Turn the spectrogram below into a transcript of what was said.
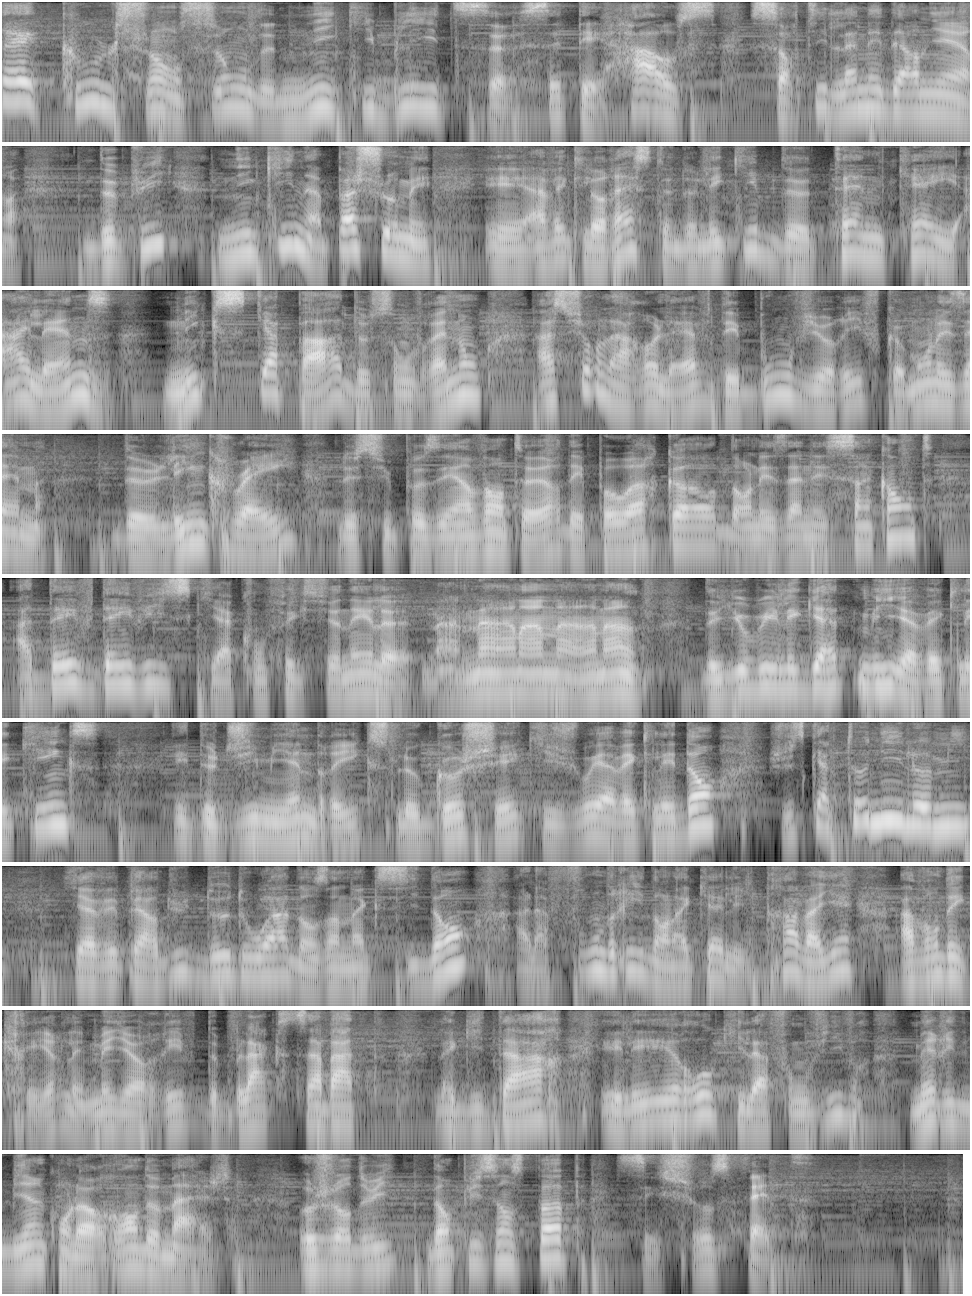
Très cool chanson de Nicky Blitz, c'était House, sorti l'année dernière. Depuis, Nicky n'a pas chômé, et avec le reste de l'équipe de 10K Islands, Nick Scappa, de son vrai nom, assure la relève des bons vieux riffs comme on les aime. De Link Ray, le supposé inventeur des power chords dans les années 50, à Dave Davis qui a confectionné le na na na na de You Really Get Me avec les Kinks, et de Jimi Hendrix, le gaucher qui jouait avec les dents, jusqu'à Tony Lomi, qui avait perdu deux doigts dans un accident à la fonderie dans laquelle il travaillait avant d'écrire les meilleurs riffs de Black Sabbath. La guitare et les héros qui la font vivre méritent bien qu'on leur rende hommage. Aujourd'hui, dans Puissance Pop, c'est chose faite.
